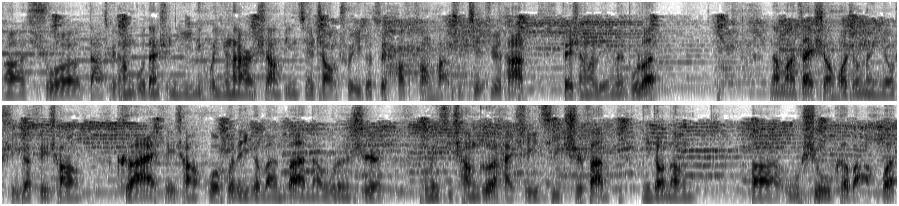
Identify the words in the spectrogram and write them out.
呃说打退堂鼓，但是你一定会迎难而上，并且找出一个最好的方法去解决它，非常的临危不乱。那么在生活中呢，你又是一个非常可爱、非常活泼的一个玩伴。那无论是我们一起唱歌，还是一起吃饭，你都能，呃，无时无刻把欢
